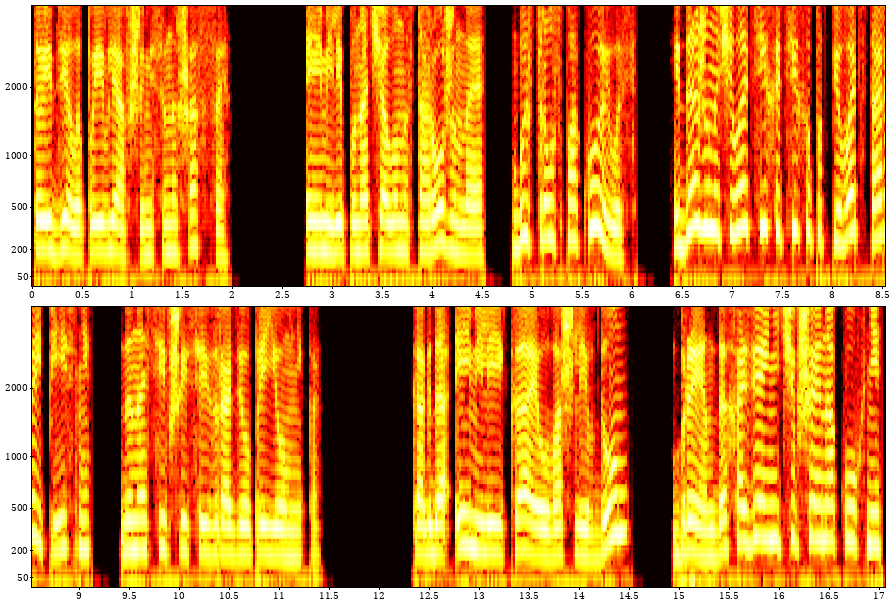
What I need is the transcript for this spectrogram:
то и дело появлявшимися на шоссе. Эмили, поначалу настороженная, быстро успокоилась и даже начала тихо-тихо подпевать старой песни, доносившейся из радиоприемника. Когда Эмили и Кайл вошли в дом, Бренда, хозяйничавшая на кухне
